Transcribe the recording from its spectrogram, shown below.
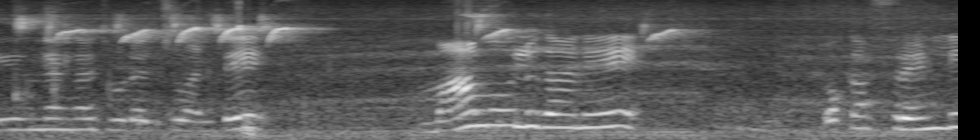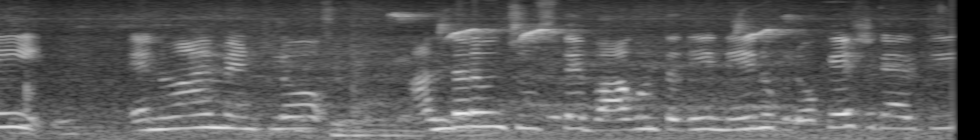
ఏ విధంగా చూడొచ్చు అంటే మామూలుగానే ఒక ఫ్రెండ్లీ ఎన్వైరన్మెంట్లో అందరం చూస్తే బాగుంటుంది. నేను లోకేష్ గారికి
